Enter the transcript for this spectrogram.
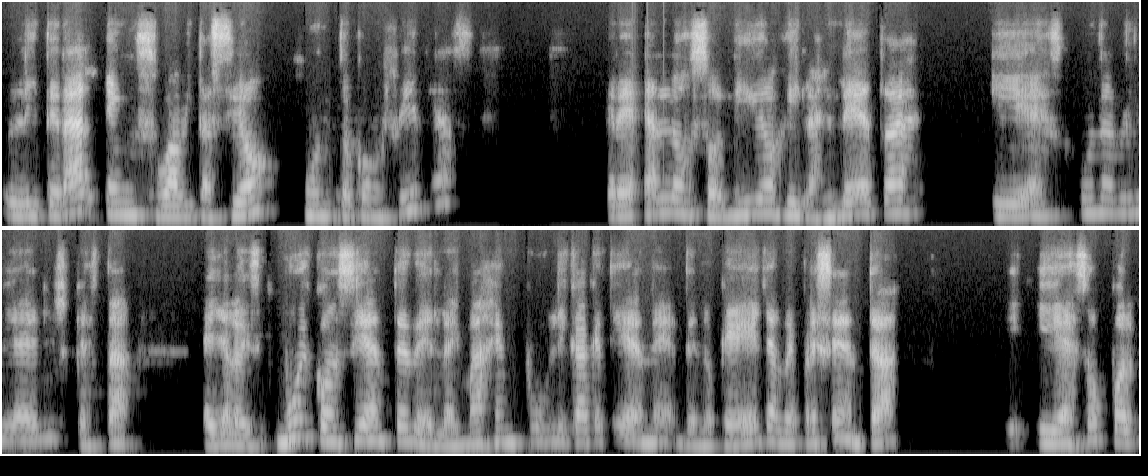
literal en su habitación junto con Phineas, crean los sonidos y las letras y es una Billie Eilish que está, ella lo dice, muy consciente de la imagen pública que tiene, de lo que ella representa y, y eso, por,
